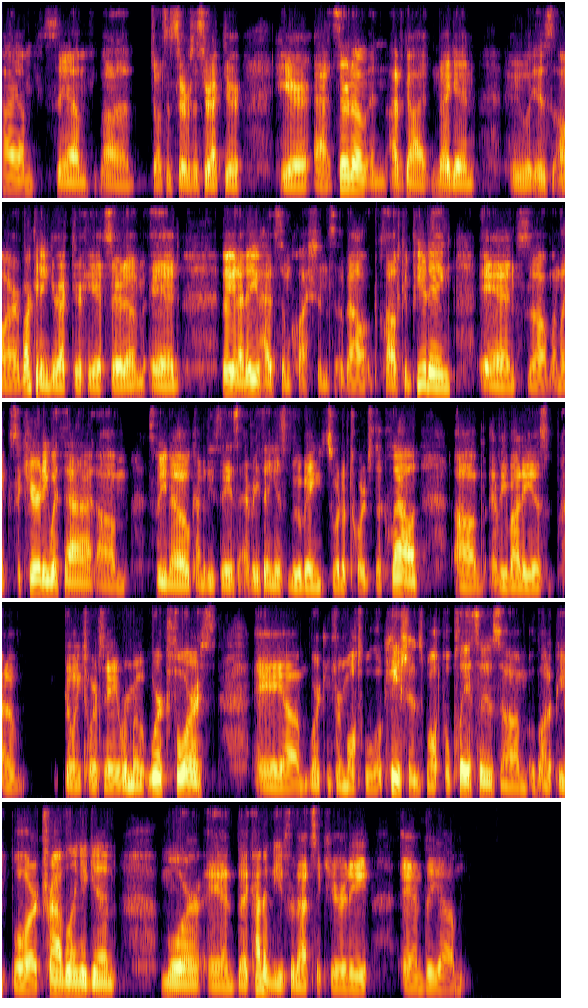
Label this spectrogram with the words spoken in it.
hi, I'm Sam, uh, Johnson Services Director here at Certum, and I've got Magen, who is our marketing director here at Certum. And Magen, I know you had some questions about cloud computing and some like security with that. Um, so you know, kind of these days, everything is moving sort of towards the cloud. Um, everybody is kind of going towards a remote workforce a um, working from multiple locations, multiple places. Um, a lot of people are traveling again more, and the kind of need for that security and the um,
